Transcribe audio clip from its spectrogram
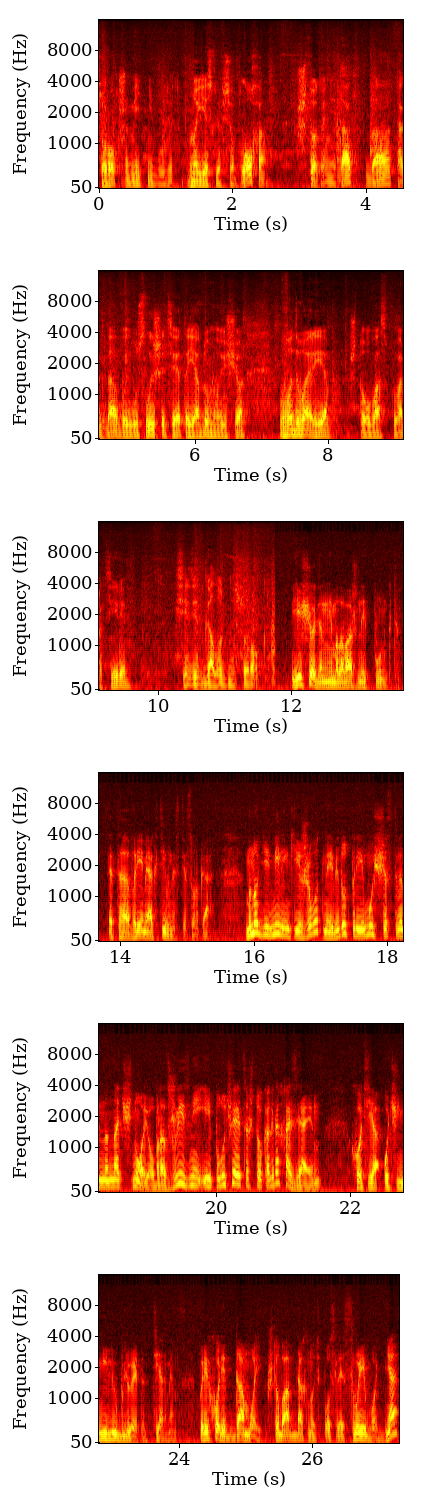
сурок шуметь не будет. Но если все плохо, что-то не так, да, тогда вы услышите это, я думаю, еще во дворе, что у вас в квартире сидит голодный сурок. Еще один немаловажный пункт – это время активности сурка – Многие миленькие животные ведут преимущественно ночной образ жизни, и получается, что когда хозяин, хоть я очень не люблю этот термин, приходит домой, чтобы отдохнуть после своего дня,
